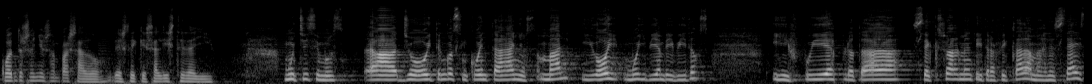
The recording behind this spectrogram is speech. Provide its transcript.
¿Cuántos años han pasado desde que saliste de allí? Muchísimos. Ah, yo hoy tengo 50 años mal y hoy muy bien vividos y fui explotada sexualmente y traficada más de seis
